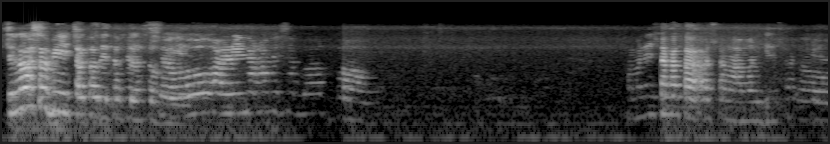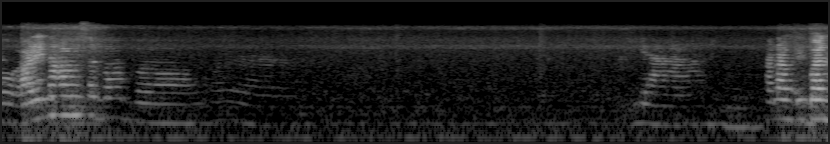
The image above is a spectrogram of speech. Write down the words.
Sila sa beach, ato dito sila sa beach. So, ari na kami sa babaw. Kamanin sa kataas ang amon din sa So, ari na kami sa babaw. Parang iban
